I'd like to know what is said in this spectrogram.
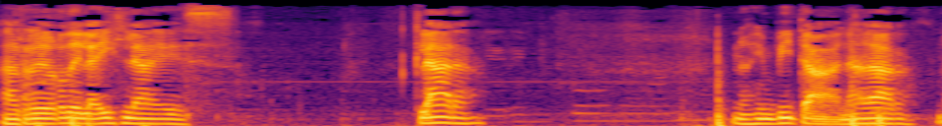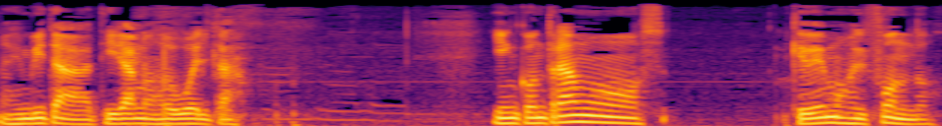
alrededor de la isla es clara, nos invita a nadar, nos invita a tirarnos de vuelta. Y encontramos que vemos el fondo.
